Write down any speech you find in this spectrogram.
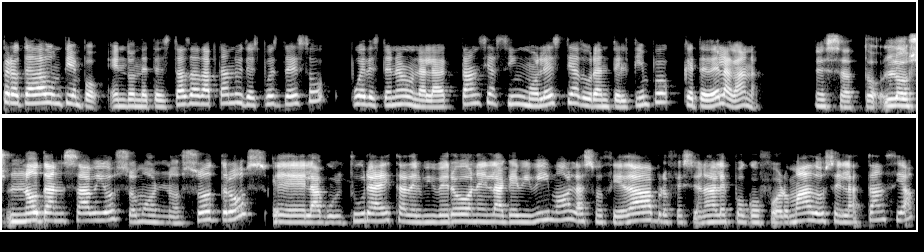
pero te ha dado un tiempo en donde te estás adaptando y después de eso puedes tener una lactancia sin molestia durante el tiempo que te dé la gana. Exacto. Los no tan sabios somos nosotros, eh, la cultura esta del biberón en la que vivimos, la sociedad, profesionales poco formados en lactancia,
